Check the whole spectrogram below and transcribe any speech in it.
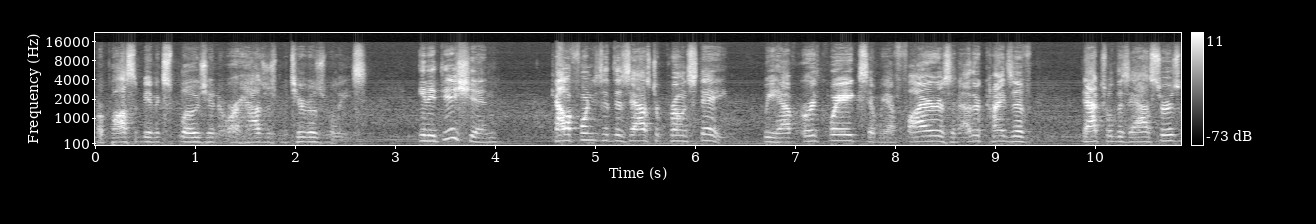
or possibly an explosion or a hazardous materials release. In addition, California is a disaster-prone state. We have earthquakes and we have fires and other kinds of natural disasters,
